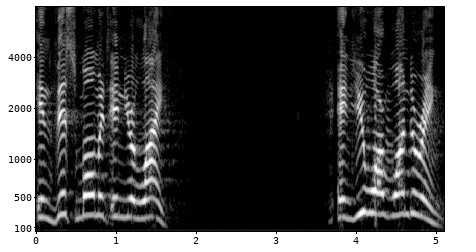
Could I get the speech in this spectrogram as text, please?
in this moment in your life, and you are wondering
